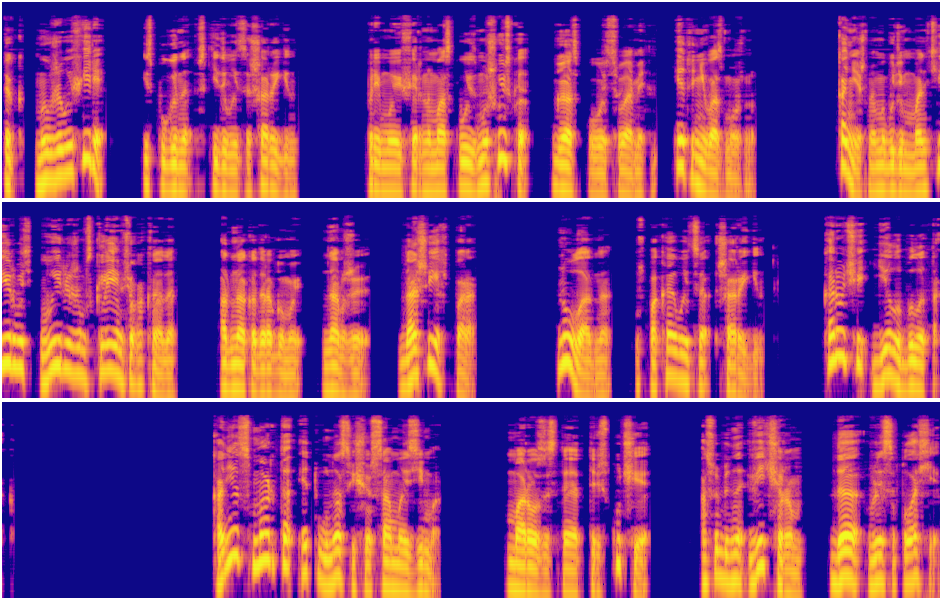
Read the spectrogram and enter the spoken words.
Так мы уже в эфире? Испуганно вскидывается Шарыгин. Прямой эфир на Москву из Мышуйска? Господь с вами. Это невозможно. Конечно, мы будем монтировать, вырежем, склеим все как надо. Однако, дорогой мой, нам же дальше ехать пора. Ну ладно, успокаивается Шарыгин. Короче, дело было так. Конец марта – это у нас еще самая зима. Морозы стоят трескучие, особенно вечером, да в лесополосе.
